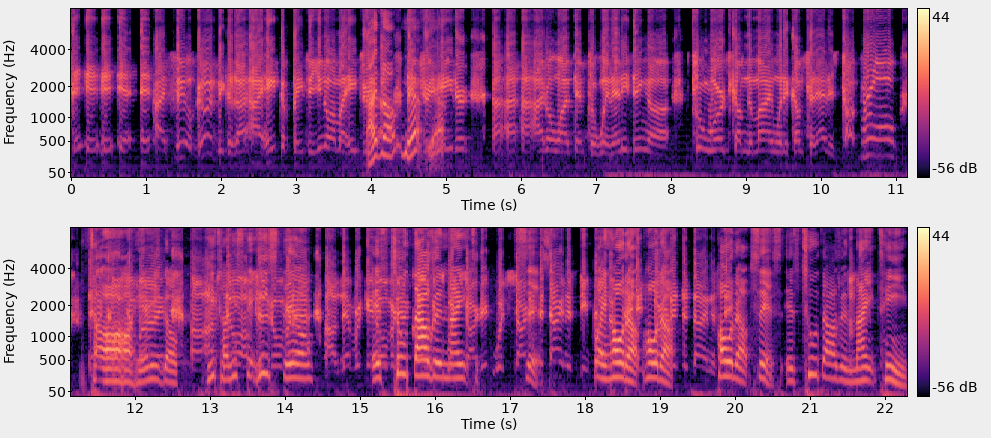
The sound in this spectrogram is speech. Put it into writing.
it, it, it, it, it, I feel good because I, I hate the Patriots. You know I'm a Patriot. I know, yeah, Patriot yeah. hater. I, I, I- don't want them to win anything. Uh, two words come to mind when it comes to that is tuck rule. That Oh, here we go. Uh, He t- he's still he's still- I'll never get it's over 2019 started- which started the sis. Wait, hold up, hold up, started the dynasty. hold up, sis. It's 2019.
